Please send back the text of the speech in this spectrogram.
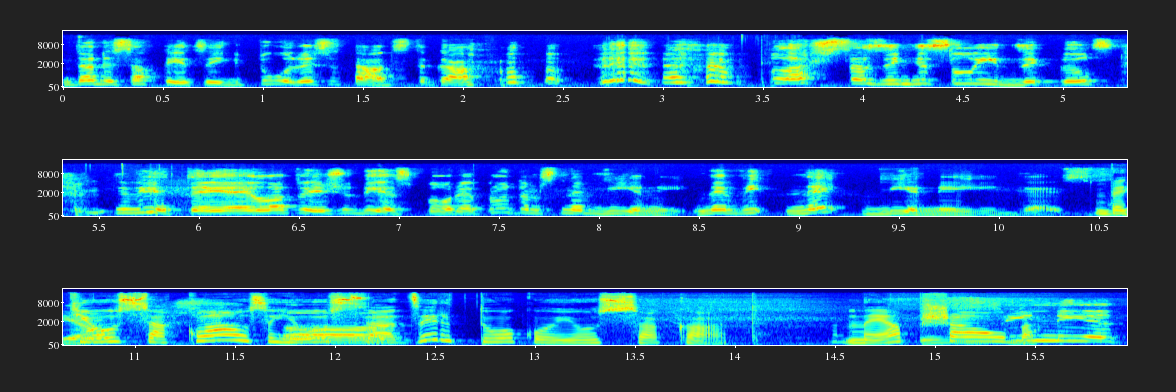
Tad es attiecīgi to esmu tāds tā kā plašsaziņas līdzeklis vietējai latviešu diasporai. Protams, nevienī, nevi, nevienīgais. Bet jā. jūs saklausa, jūs uh, dzirdat to, ko jūs sakāt? Neapšauba. Ziniet,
